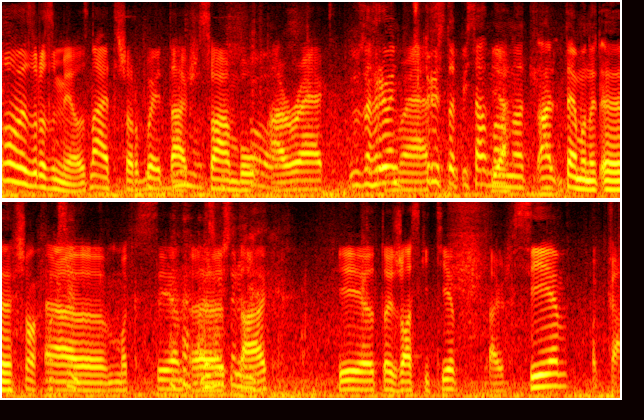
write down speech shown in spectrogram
Ну ви зрозуміли, знаєте, що робити. Так що з вами був Арек, Ну за гривень 450 Я. мав на а, тему на е, що? Максим. е, Максим, е, так. І той жорсткий тип. Так, всім пока.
